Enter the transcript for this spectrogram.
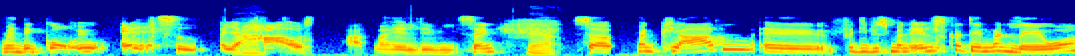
Men det går jo altid, og jeg har også partner heldigvis. Ikke? Ja. Så man klarer den, øh, fordi hvis man elsker det, man laver,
